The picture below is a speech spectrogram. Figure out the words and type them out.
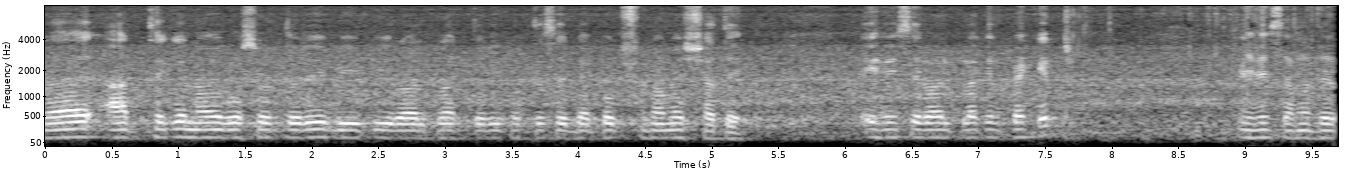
প্রায় আট থেকে নয় বছর ধরে বিপি রয়্যাল প্লাগ তৈরি করতেছে ব্যাপক সুনামের সাথে। এই হয়েছে রয়্যাল প্লাগের প্যাকেট। এই হচ্ছে আমাদের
